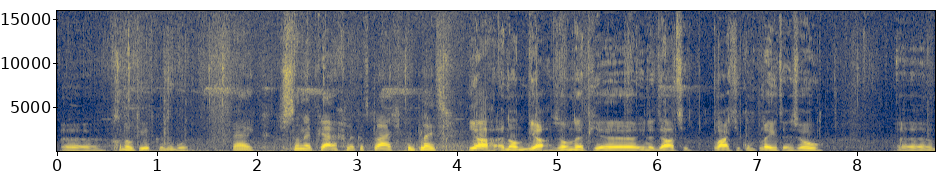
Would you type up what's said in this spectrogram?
eh, genoteerd kunnen worden. Kijk, dus dan heb je eigenlijk het plaatje compleet. Ja, en dan, ja, dan heb je eh, inderdaad het plaatje compleet. En zo, ehm,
